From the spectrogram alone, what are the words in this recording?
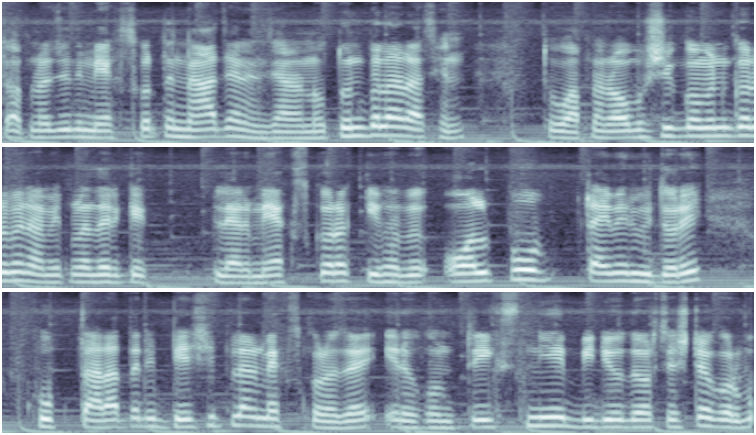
তো আপনারা যদি ম্যাক্স করতে না জানেন, যারা নতুন প্লেয়ার আছেন, তো আপনারা অবশ্যই কমেন্ট করবেন, আমি আপনাদেরকে প্লেয়ার ম্যাক্স করা কীভাবে অল্প টাইমের ভিতরে খুব তাড়াতাড়ি বেশি প্লেয়ার ম্যাক্স করা যায়, এরকম ট্রিক্স নিয়ে ভিডিও দেওয়ার চেষ্টা করব।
